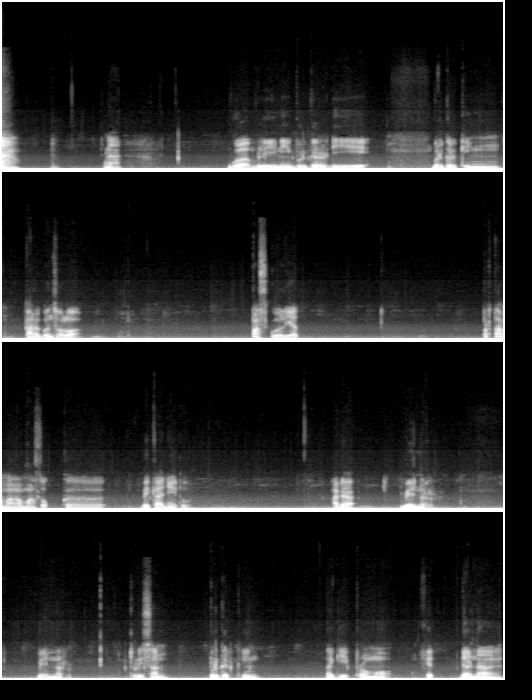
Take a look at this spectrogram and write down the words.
Nah gua beli ini burger di Burger King Paragon Solo. Pas gua lihat pertama masuk ke BK nya itu ada banner banner tulisan Burger King lagi promo dana.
